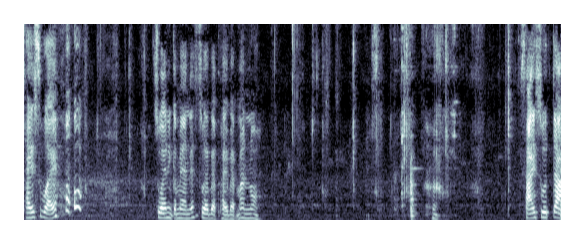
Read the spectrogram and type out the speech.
ใช้สวย สวยนี่กระแมนเนี่ยสวยแบบไผแบบมันเนาะสายสุดจ้ะ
